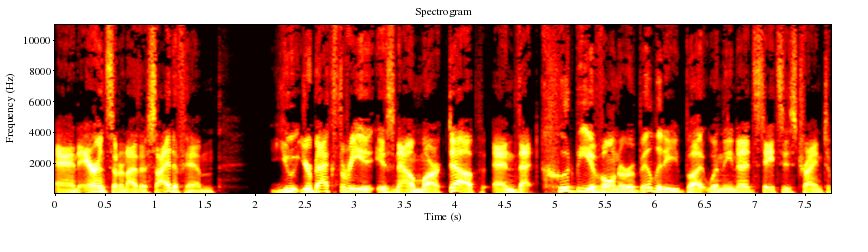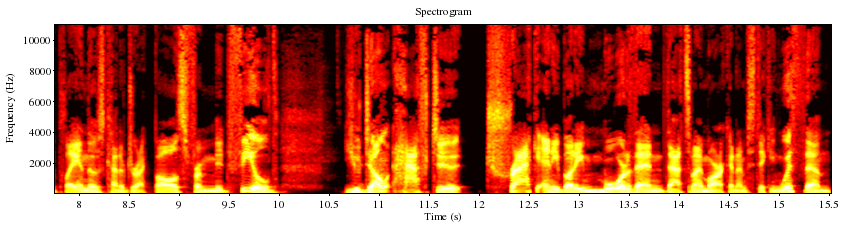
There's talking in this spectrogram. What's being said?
and Aaronson on either side of him, you your back three is now marked up, and that could be a vulnerability. But when the United States is trying to play in those kind of direct balls from midfield, you don't have to track anybody more than that's my mark and I'm sticking with them.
